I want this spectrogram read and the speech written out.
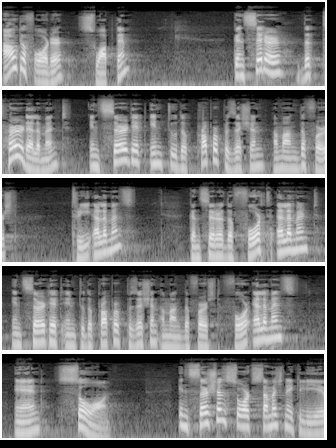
out of order, swap them. Consider the third element, insert it into the proper position among the first three elements. Consider the fourth element, insert it into the proper position among the first four elements, and so on. Insertion sort سمجھنے کے لیے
